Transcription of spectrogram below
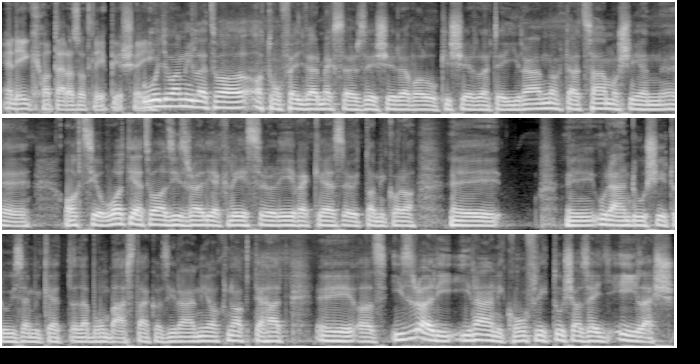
elég határozott lépései. Úgy van, illetve a atomfegyver megszerzésére való kísérlete Iránnak, tehát számos ilyen ö, akció volt, illetve az izraeliek részről évekkel ezelőtt, amikor a ö, urándúsító üzemüket lebombázták az irániaknak, tehát az izraeli-iráni konfliktus az egy éles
